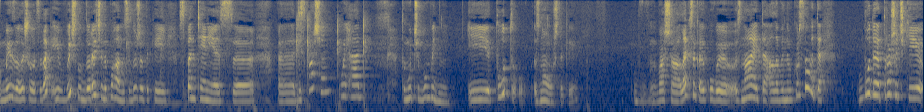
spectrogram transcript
Ми залишили це так, і вийшло, до речі, непогано. Це дуже такий spontaneous е, е, discussion we had. Тому чому б ні? І тут знову ж таки. Ваша лексика, яку ви знаєте, але ви не використовуєте, буде трошечки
